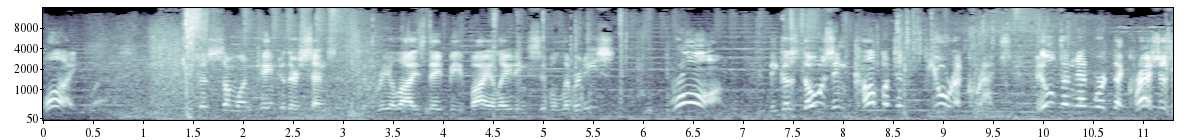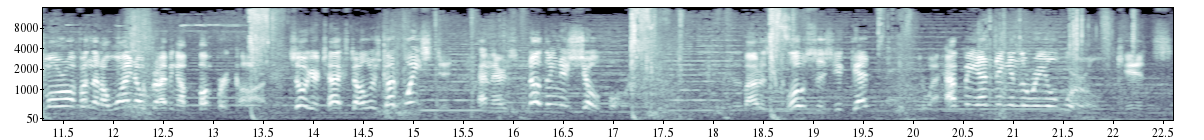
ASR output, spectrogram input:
Why, you ask? Because someone came to their senses and realized they'd be violating civil liberties? Wrong! Because those incompetent bureaucrats built a network that crashes more often than a wino driving a bumper car. So your tax dollars got wasted, and there's nothing to show for it. Is about as close as you get to a happy ending in the real world, kids.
